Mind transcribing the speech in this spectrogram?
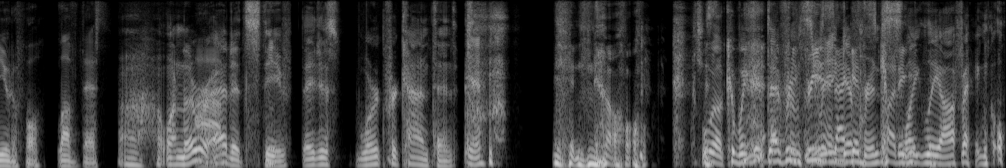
beautiful, love this. Uh, when there were Uh, edits, Steve, they just weren't for content. no. well, could we get that every from three three seconds different, cutting- slightly off angles?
